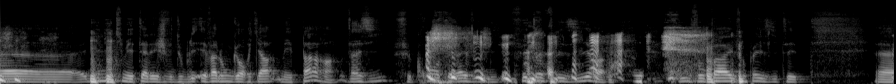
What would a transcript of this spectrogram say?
Euh, Lily qui m'était allé, je vais doubler Eva Longoria, mais pars, vas-y, fais croire en tes rêves, fais-toi plaisir. Il faut pas, il faut pas hésiter. Euh,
